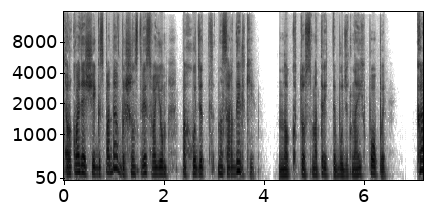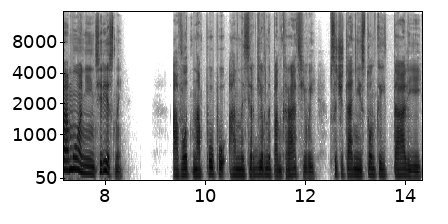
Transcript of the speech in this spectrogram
Руководящие господа в большинстве своем походят на сардельки. Но кто смотреть-то будет на их попы? Кому они интересны? А вот на попу Анны Сергеевны Панкратьевой в сочетании с тонкой талией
